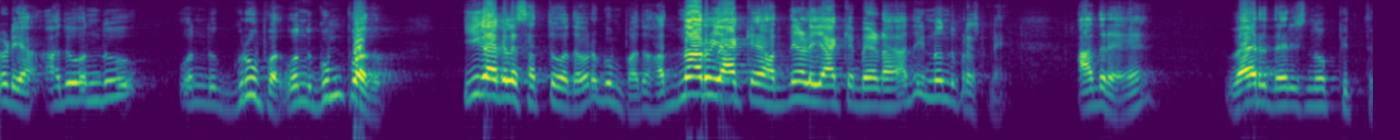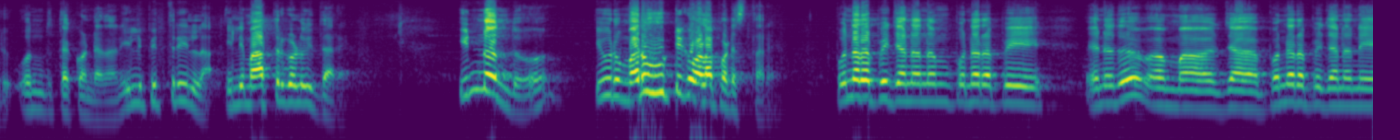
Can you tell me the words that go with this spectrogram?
ನೋಡಿ, ಅದು ಒಂದು ಒಂದು ಗ್ರೂಪ್ ಅದು, ಒಂದು ಗುಂಪು ಅದು. ಈಗಾಗಲೇ ಸತ್ತು ಹೋದವರು ಗುಂಪು ಅದು. ಹದಿನಾರು ಯಾಕೆ, ಹದಿನೇಳು ಯಾಕೆ ಬೇಡ, ಅದು ಇನ್ನೊಂದು ಪ್ರಶ್ನೆ. ಆದರೆ ವ್ಯಾರ್ ದೇರ್ ಇಸ್ ನೋ ಪಿತೃ, ಒಂದು ತಗೊಂಡೆ ನಾನು. ಇಲ್ಲಿ ಪಿತೃ ಇಲ್ಲ, ಇಲ್ಲಿ ಮಾತೃಗಳು ಇದ್ದಾರೆ. ಇನ್ನೊಂದು, ಇವರು ಮರುಹುಟ್ಟಿಗೆ ಒಳಪಡಿಸ್ತಾರೆ. ಪುನರಪಿ ಜನನಂ, ಪುನರಪಿ ಏನದು ಜ, ಪುನರಪಿ ಜನನೇ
